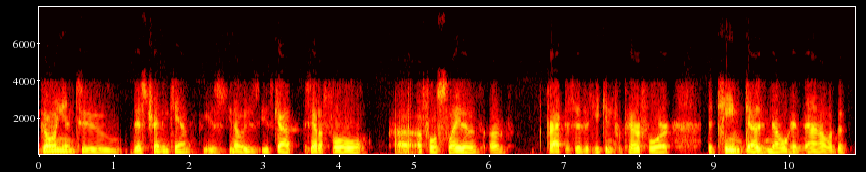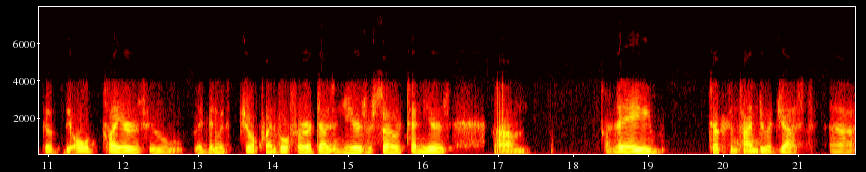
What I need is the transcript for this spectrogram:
going into this training camp, he's you know he's he's got he's got a full uh, a full slate of of practices that he can prepare for. The team does know him now. The the, the old players who had been with Joe Quenneville for a dozen years or so, ten years, um, they took some time to adjust. Uh,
